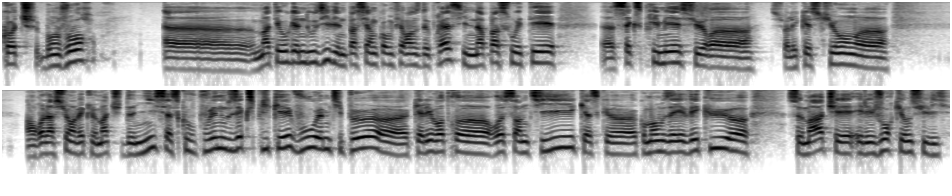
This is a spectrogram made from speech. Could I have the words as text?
Coach, bonjour. Euh, Matteo Gendouzi vient de passer en conférence de presse. Il n'a pas souhaité euh, s'exprimer sur, euh, sur les questions euh, en relation avec le match de Nice. Est-ce que vous pouvez nous expliquer, vous, un petit peu, euh, quel est votre ressenti? Qu'est-ce que, Comment vous avez vécu euh, ce match et, et les jours qui ont suivi?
